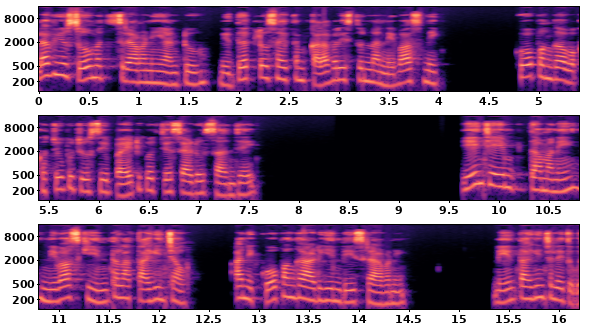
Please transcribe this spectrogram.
love you so much Sravani అంటూ నిద్రలో సైతం కలవరిస్తున్న నివాస్ని కోపంగా ఒక చూపు చూసి బయటకొచ్చేశాడు సంజయ్. ఏం చేద్దామని నివాస్కి ఇంతలా తాగించావు? అని కోపంగా అడిగింది శ్రావణి. నేను తాగించలేదు.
